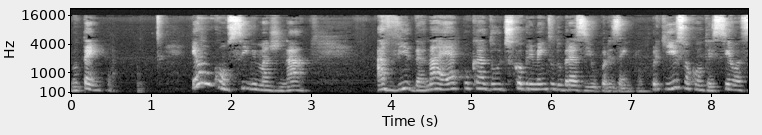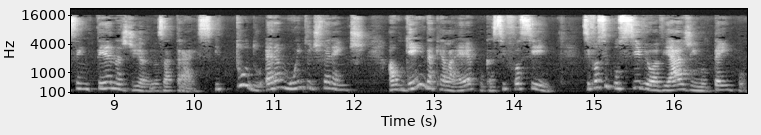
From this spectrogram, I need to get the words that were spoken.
no tempo. Eu não consigo imaginar a vida na época do descobrimento do Brasil, por exemplo, porque isso aconteceu há centenas de anos atrás e tudo era muito diferente. Alguém daquela época, se fosse se fosse possível a viagem no tempo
